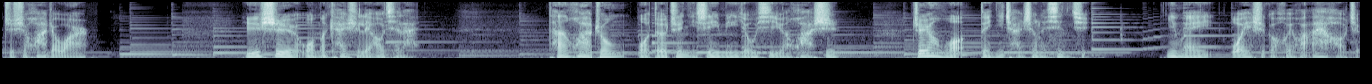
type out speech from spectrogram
只是画着玩儿。”于是我们开始聊起来。谈话中，我得知你是一名游戏原画师，这让我对你产生了兴趣，因为我也是个绘画爱好者。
